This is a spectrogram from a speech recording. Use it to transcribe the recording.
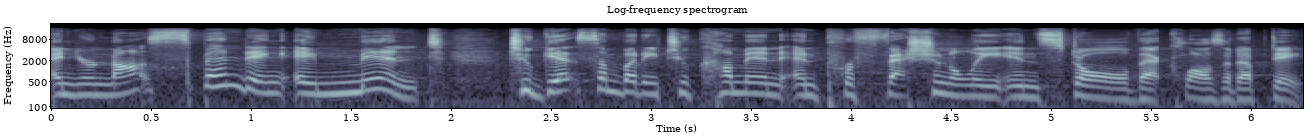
and you're not spending a mint to get somebody to come in and professionally install that closet update.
